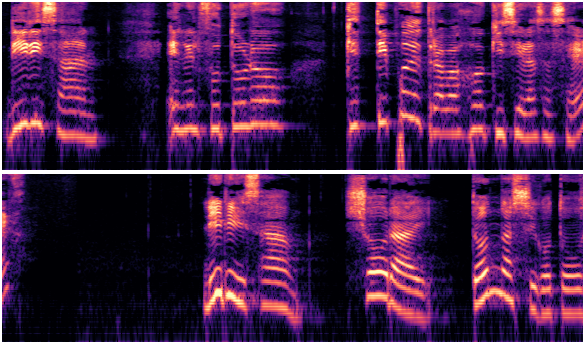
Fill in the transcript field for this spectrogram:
Riri-san, en el futuro, ¿qué tipo de trabajo quisieras hacer? Riri-san, ¿shorai, shigoto o?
